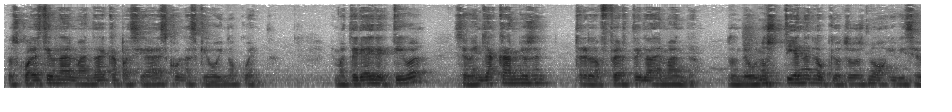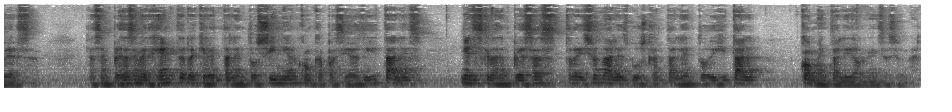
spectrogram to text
los cuales tienen una demanda de capacidades con las que hoy no cuentan. En materia directiva, se ven ya cambios entre la oferta y la demanda, donde unos tienen lo que otros no y viceversa. Las empresas emergentes requieren talento senior con capacidades digitales, mientras que las empresas tradicionales buscan talento digital con mentalidad organizacional.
